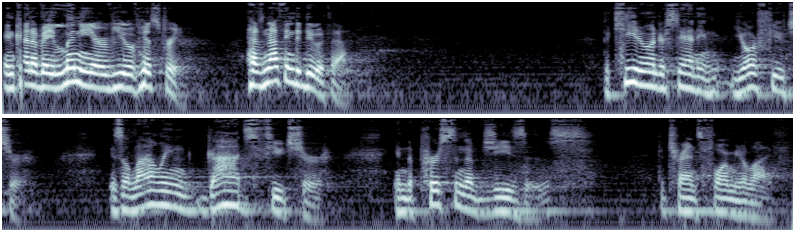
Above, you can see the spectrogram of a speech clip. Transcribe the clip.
in kind of a linear view of history. It Has nothing to do with that. The key to understanding your future is allowing God's future in the person of Jesus to transform your life.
